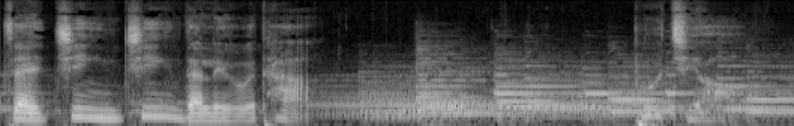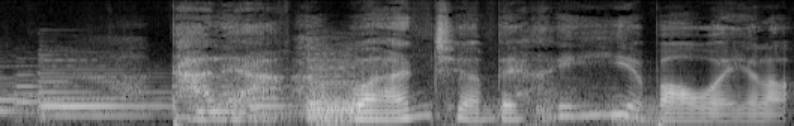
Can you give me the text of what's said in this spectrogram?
在静静的流淌，不久，他俩完全被黑夜包围了。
